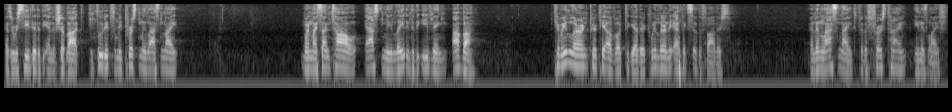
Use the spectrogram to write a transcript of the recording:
as we received it at the end of Shabbat, concluded for me personally last night when my son Tal asked me late into the evening, Abba, can we learn Pirkei Avot together? Can we learn the ethics of the fathers? And then last night, for the first time in his life,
